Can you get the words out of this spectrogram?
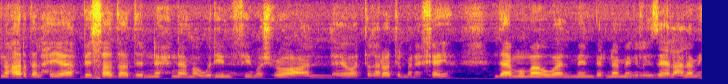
النهاردة الحقيقة بصدد إن إحنا موجودين في مشروع اللي هو التغيرات المناخية. ده ممول من برنامج الغذاء العالمي.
